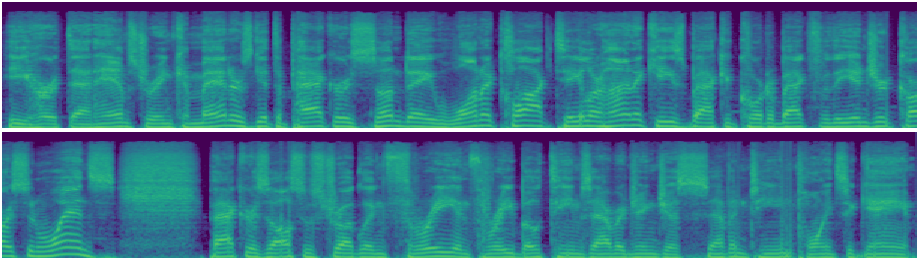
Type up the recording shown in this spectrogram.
he hurt that hamstring. Commanders get the Packers Sunday, 1 o'clock. Taylor Heinicke's back at quarterback for the injured Carson Wentz. Packers also struggling 3 and 3, both teams averaging just 17 points a game.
